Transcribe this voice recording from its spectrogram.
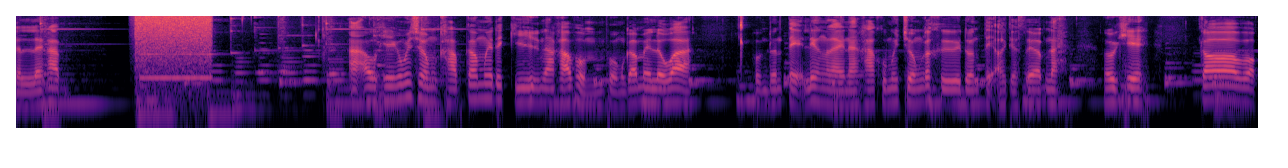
กันเลยครับอะโอเคคุณผู้ชมครับก็เมื่อตะกี้นะครับผมผมก็ไม่รู้ว่า ผมโดนเตะเรื่องอะไรนะครับคุณผู้ชมก็คือโดนเตะออกจากเซิร์ฟนะโอเค ก็บอก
